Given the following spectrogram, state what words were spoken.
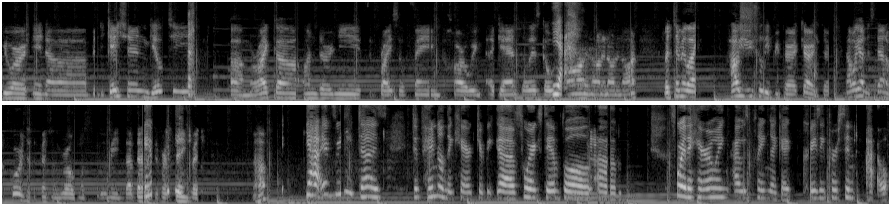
you were in uh, Vindication, Guilty, uh, Marika, Underneath, The Price of Fame, The Harrowing. Again, the list goes Yeah. on and on and on and on. But tell me, like, how you usually prepare a character. Now, I understand, of course, that depends on the role. Most, I mean, that, that's like the first thing, but uh huh. Yeah, it really does depend on the character. Uh, for example, um, for the harrowing, I was playing like a crazy person. I, oh,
